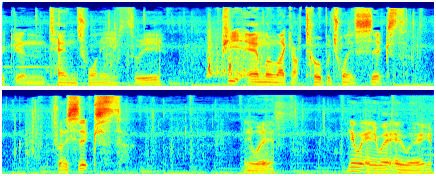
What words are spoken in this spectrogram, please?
freaking 10:23 p.m. on like October 26th. 26th. Anyway, anyway, anyway, anyway.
